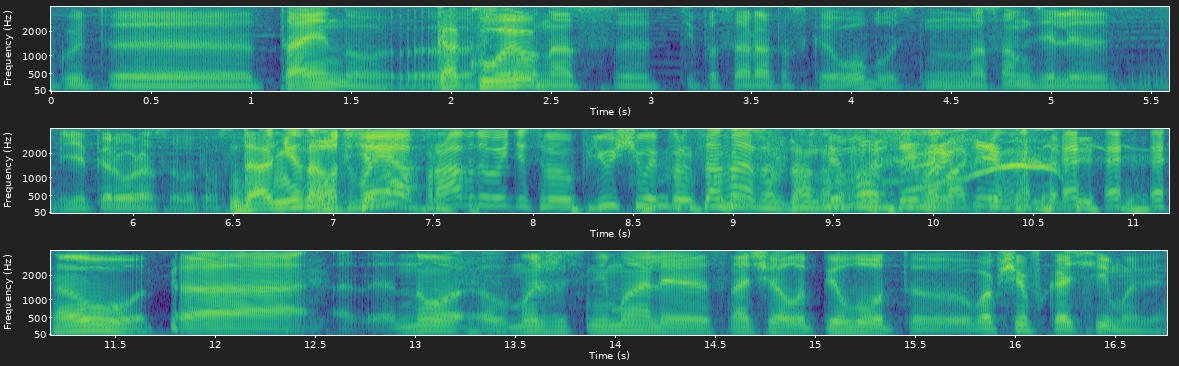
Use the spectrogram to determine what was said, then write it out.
какую-то э, тайну. э, Какую? Что у нас, э, типа, Саратовская область. Ну, На самом деле, я первый раз об этом слышу. Да, не знаю. вот вы оправдываете своего пьющего персонажа в данном случае, Максим. Вот. А, Но мы же снимали сначала пилот вообще в Касимове.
